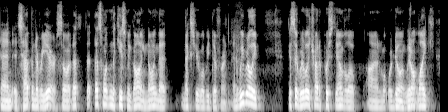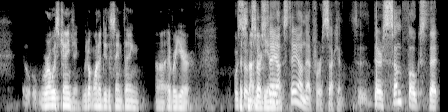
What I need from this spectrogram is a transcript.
and it's happened every year. So that's that, that's one thing that keeps me going, knowing that next year will be different, and we really. I said, we really try to push the envelope on what we're doing. We don't like we're always changing. We don't want to do the same thing uh, every year. Well, so so stay on, stay on that for a second. There's some folks that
